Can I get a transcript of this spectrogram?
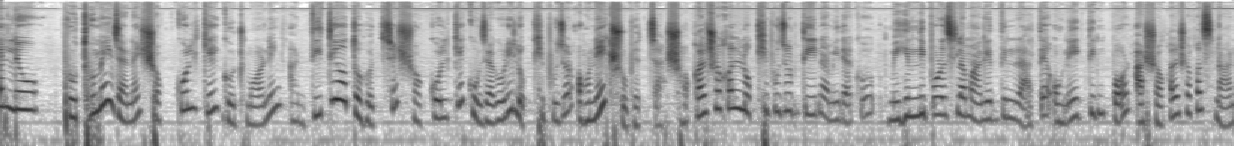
ഹലോ প্রথমেই জানাই সকলকে গুড মর্নিং আর দ্বিতীয়ত হচ্ছে সকলকে কোজাগরি লক্ষ্মী পুজোর অনেক শুভেচ্ছা। সকাল সকাল লক্ষ্মী পুজোর দিন, আমি দেখো, মেহেন্দি পড়েছিলাম আগের দিন রাতে, অনেক দিন পর, আর সকাল সকাল স্নান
